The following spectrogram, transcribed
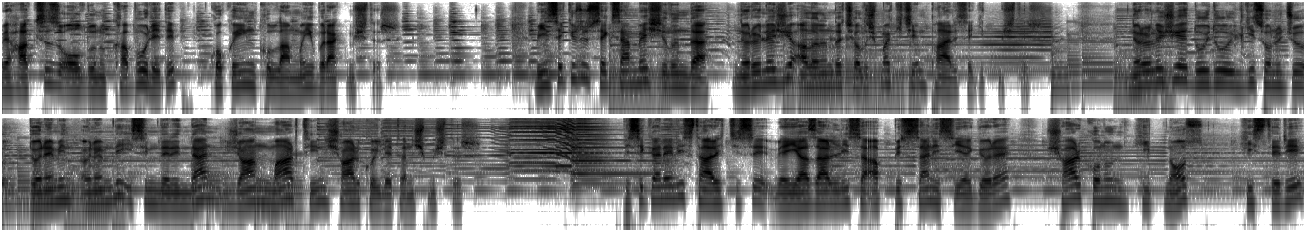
ve haksız olduğunu kabul edip kokain kullanmayı bırakmıştır. 1885 yılında nöroloji alanında çalışmak için Paris'e gitmiştir. Nörolojiye duyduğu ilgi sonucu dönemin önemli isimlerinden Jean-Martin Charcot ile tanışmıştır. Psikanaliz tarihçisi ve yazar Lisa Appissanisi'ye göre Charcot'un hipnoz, histeri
